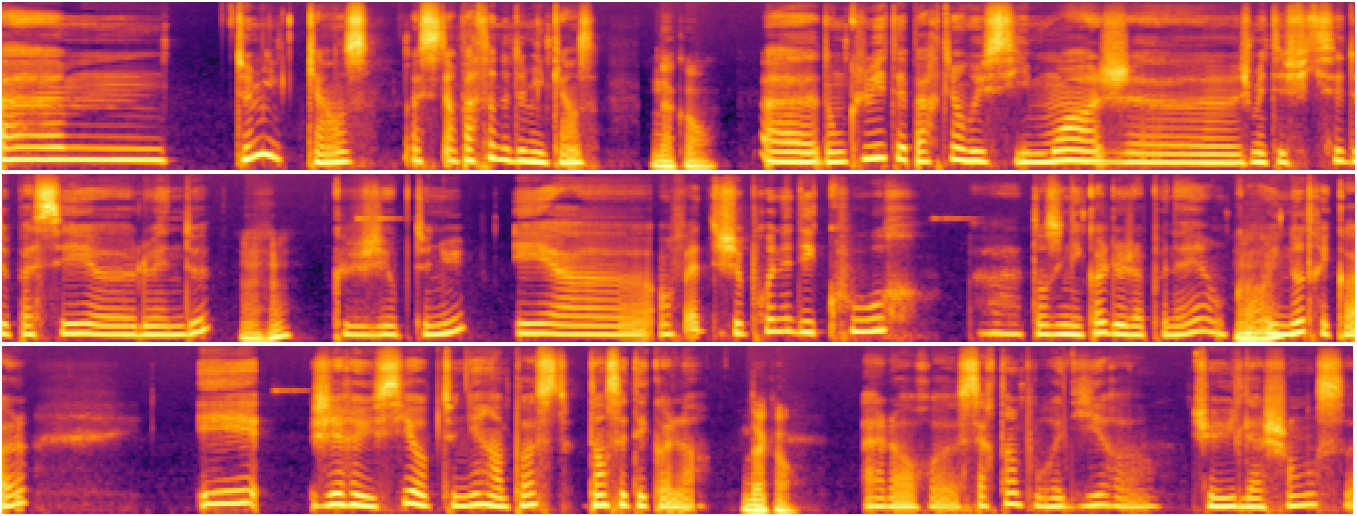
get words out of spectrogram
Euh, 2015. Ouais, C'était à partir de 2015. D'accord. Euh, donc lui était parti en Russie. Moi, je, je m'étais fixé de passer euh, le N2 Mhm. que j'ai obtenu. Et euh, en fait, je prenais des cours euh, dans une école de japonais, encore Mhm. une autre école. Et j'ai réussi à obtenir un poste dans cette école-là. D'accord. Alors, euh, certains pourraient dire, euh, tu as eu de la chance, euh,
